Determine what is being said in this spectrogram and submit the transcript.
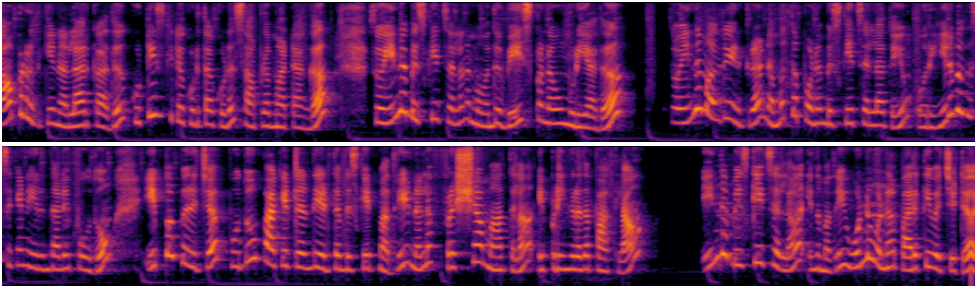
சாப்பிட்றதுக்கே நல்லா இருக்காது. குட்டீஸ் கிட்ட கொடுத்தா கூட சாப்பிட மாட்டாங்க. ஸோ இந்த பிஸ்கெட்ஸ் எல்லாம் நம்ம வந்து வேஸ்ட் பண்ணவும் முடியாது. ஸோ இந்த மாதிரி இருக்கிற நமத்த போன பிஸ்கெட்ஸ் எல்லாத்தையும் ஒரு இருபது செகண்ட் இருந்தாலே போதும். இப்போ பிரித்த புது பாக்கெட்லேருந்து எடுத்த பிஸ்கெட் மாதிரி நல்லா ஃப்ரெஷ்ஷாக மாற்றலாம் எப்படிங்கிறத பார்க்கலாம். இந்த பிஸ்கெட்ஸ் எல்லாம் இந்த மாதிரி ஒன்று ஒன்றா பருத்தி வச்சுட்டு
